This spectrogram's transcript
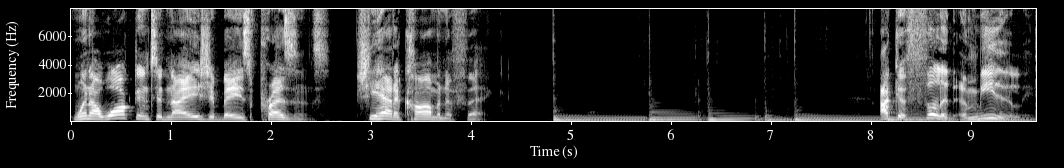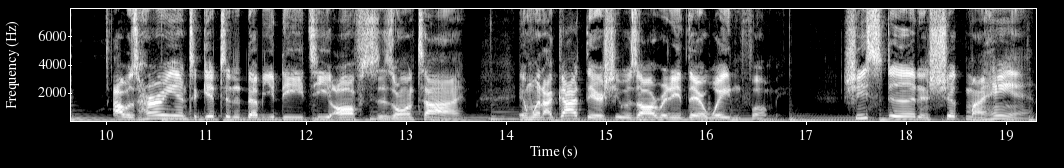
When I walked into Naija Bay's presence, she had a calming effect. I could feel it immediately. I was hurrying to get to the WDET offices on time, and when I got there, she was already there waiting for me. She stood and shook my hand,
